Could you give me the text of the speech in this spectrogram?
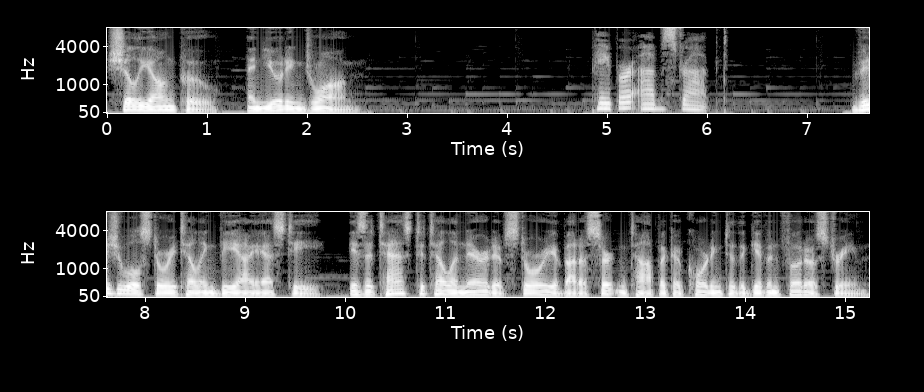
Shiliang Pu, and Yueting Zhuang. Paper Abstract Visual Storytelling VIST is a task to tell a narrative story about a certain topic according to the given photo stream.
